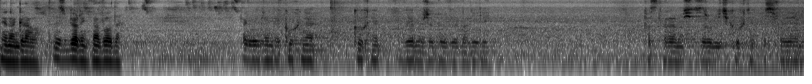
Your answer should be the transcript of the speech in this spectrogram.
nie nagrało. To jest zbiornik na wodę. Tak wygląda kuchnia. Kuchnię wiemy, żeby wywalili. Postaramy się zrobić kuchnię po swojemu.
